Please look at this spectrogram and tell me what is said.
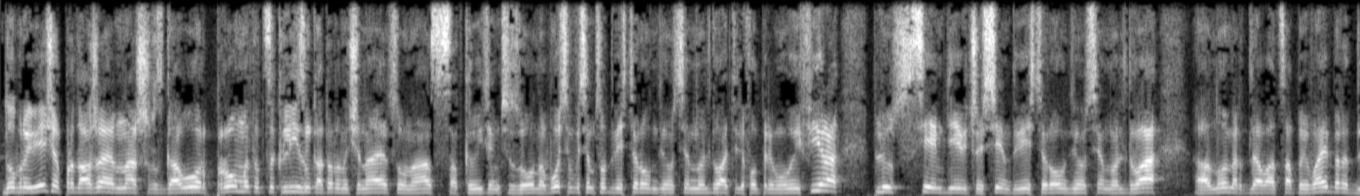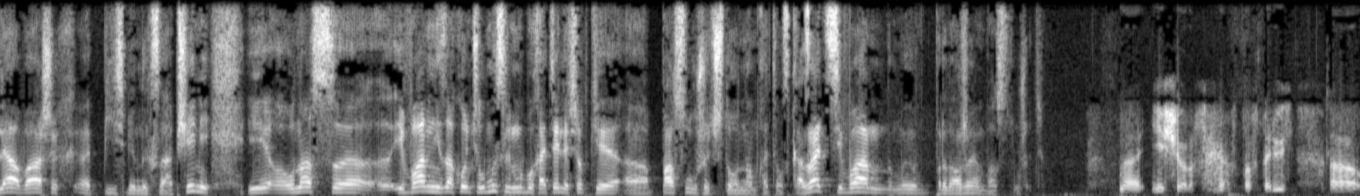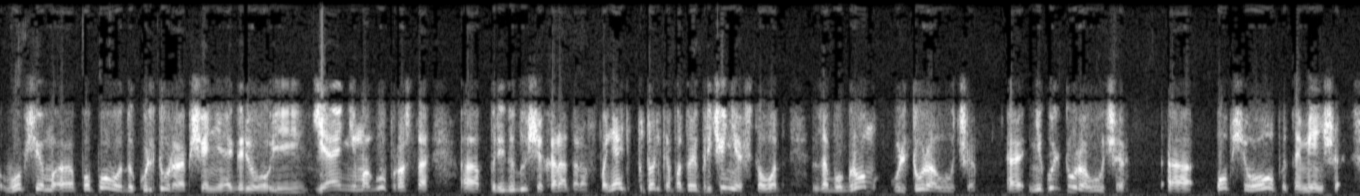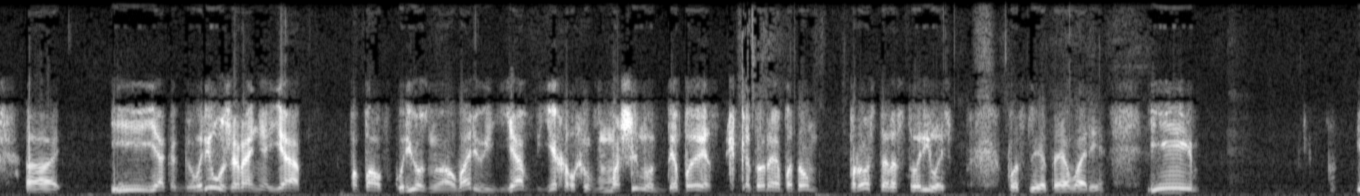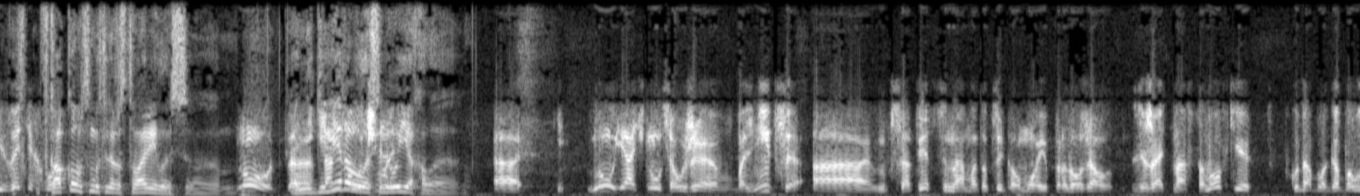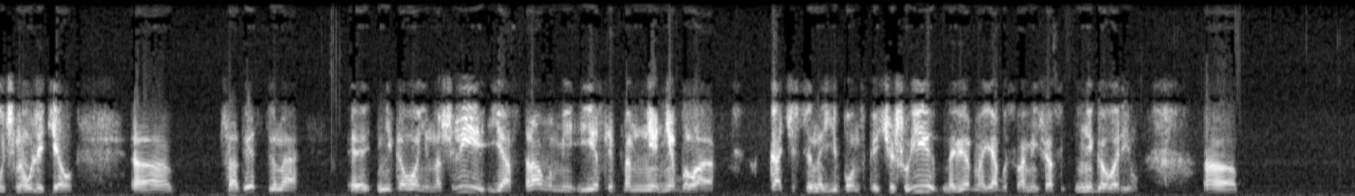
Добрый вечер. Продолжаем наш разговор про мотоциклизм, который начинается у нас с открытием сезона. 8 800 200 ровно 9702, телефон прямого эфира. Плюс 7 967 200 ровно 9702, а, номер для WhatsApp и Viber для ваших э, письменных сообщений. И э, у нас э, Иван не закончил мысль, мы бы хотели все-таки послушать, что он нам хотел сказать. Иван, мы продолжаем вас слушать. Да, еще раз повторюсь. Э, в общем, э, по поводу культуры общения, я говорю, я не могу просто э, предыдущих ораторов понять только по той причине, что вот за бугром культура лучше. Не культура лучше, общего опыта меньше. И я, как говорил уже ранее, я попал в курьезную аварию, я въехал в машину ДПС, которая потом просто растворилась после этой аварии. И из этих... В вот... каком смысле растворилась? Ну, Аннигилировалась или уехала? А, ну, я очнулся уже в больнице, а, соответственно, мотоцикл мой продолжал лежать на остановке, куда благополучно улетел. А, соответственно, э, никого не нашли, я с травмами, и если бы на мне не было качественной японской чешуи, наверное, я бы с вами сейчас и не говорил.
